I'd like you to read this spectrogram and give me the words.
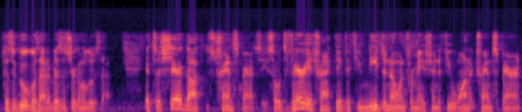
because if Google's out of business, you're going to lose that. It's a shared doc that's transparency. So it's very attractive if you need to know information, if you want it transparent.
